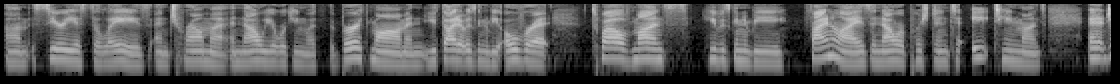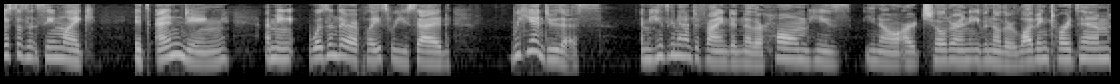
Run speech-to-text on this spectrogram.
um, serious delays and trauma. And now you're working with the birth mom, and you thought it was going to be over at 12 months. He was going to be finalized, and now we're pushed into 18 months. And it just doesn't seem like it's ending. I mean, wasn't there a place where you said, we can't do this? I mean, he's going to have to find another home. He's, you know, our children, even though they're loving towards him,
